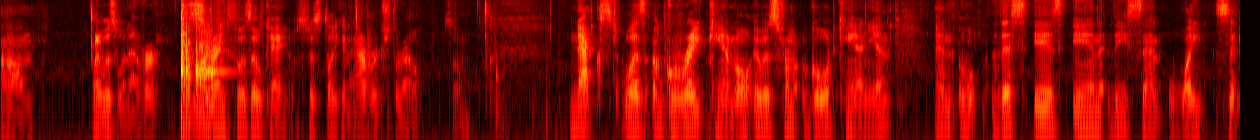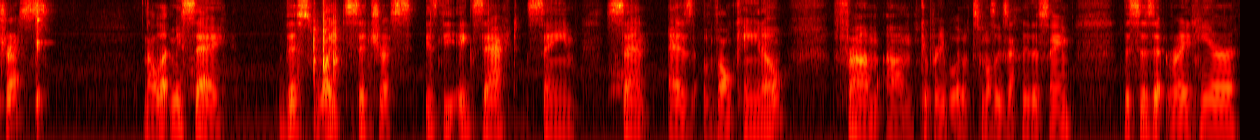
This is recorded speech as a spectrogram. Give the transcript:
Um, it was whatever. Strength was okay. It was just like an average throw. So next was a great candle. It was from Gold Canyon, and oh, this is in the scent White Citrus. Now let me say, this white citrus is the exact same scent as Volcano from um, Capri Blue. It smells exactly the same. This is it right here.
